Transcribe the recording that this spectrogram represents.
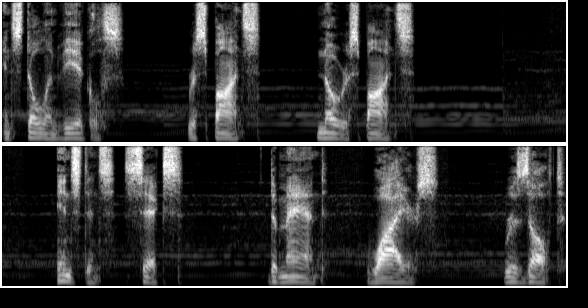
in stolen vehicles. Response No response. Instance 6 Demand Wires. Result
